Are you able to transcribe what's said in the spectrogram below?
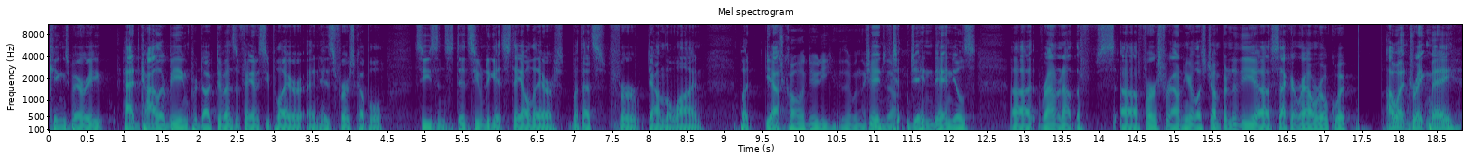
Kingsbury had Kyler being productive as a fantasy player, and his first couple seasons did seem to get stale there, but that's for down the line. But yeah, Which Call of Duty is it when that comes Jayden out? Jayden Daniels uh, rounding out the uh, first round here. Let's jump into the uh, second round real quick. I went Drake Maye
